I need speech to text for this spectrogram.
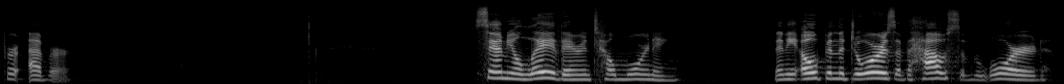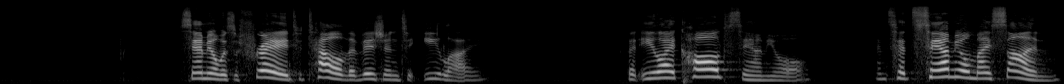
forever. Samuel lay there until morning. Then he opened the doors of the house of the Lord. Samuel was afraid to tell the vision to Eli. But Eli called Samuel and said, Samuel, my son.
